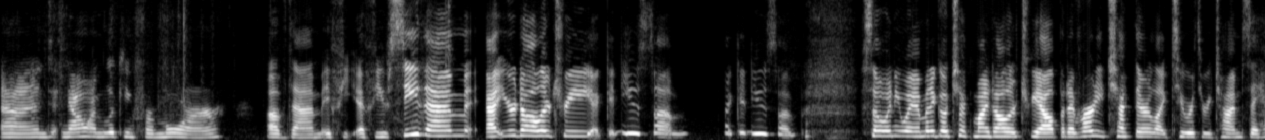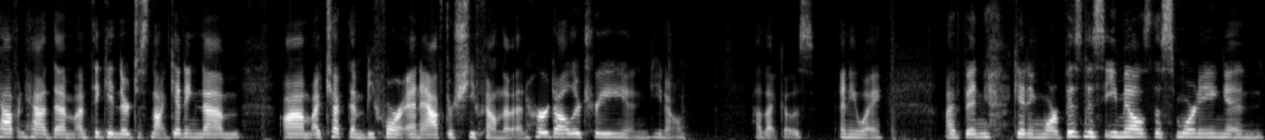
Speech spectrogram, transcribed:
and now I'm looking for more of them. If, if you see them at your Dollar Tree, I could use some. I could use some. So anyway, I'm going to go check my Dollar Tree out, but I've already checked there like two or three times. They haven't had them. I'm thinking they're just not getting them. Um, I checked them before and after she found them at her Dollar Tree, and you know, how that goes. Anyway, I've been getting more business emails this morning and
